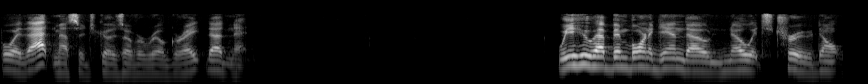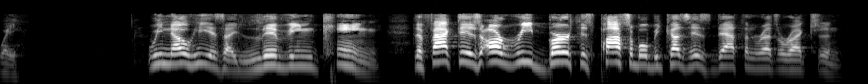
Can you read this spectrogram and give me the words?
Boy, that message goes over real great, doesn't it? We who have been born again, though, know it's true, don't we? We know he is a living king. The fact is, our rebirth is possible because his death and resurrection.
